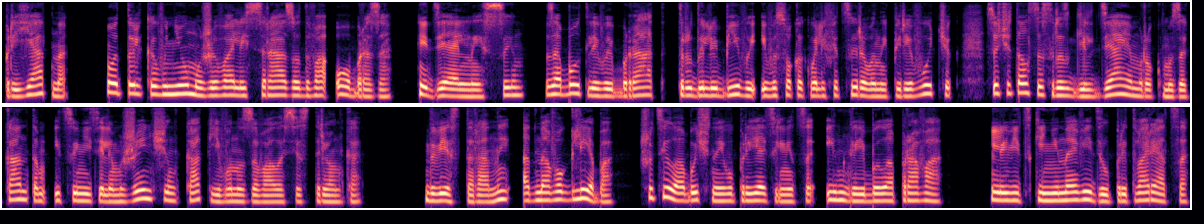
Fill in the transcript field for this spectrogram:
приятно, вот только в нем уживались сразу два образа — идеальный сын, заботливый брат, трудолюбивый и высококвалифицированный переводчик сочетался с разгильдяем, рок-музыкантом и ценителем женщин, как его называла сестренка. Две стороны одного Глеба, шутила обычно его приятельница Инга и была права. Левицкий ненавидел притворяться,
